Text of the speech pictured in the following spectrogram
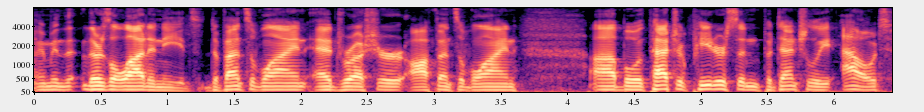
I mean, there's a lot of needs defensive line, edge rusher, offensive line. Uh, but with Patrick Peterson potentially out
